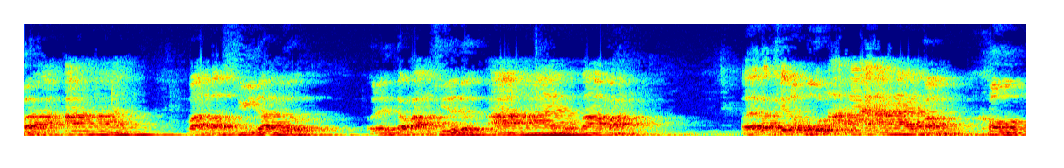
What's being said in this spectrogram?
3 A2 và ta suy ra được. Ở đây các bạn suy ra được A2 của ta bằng. Ở đây ta chia là 4 A2 A2 bằng 0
